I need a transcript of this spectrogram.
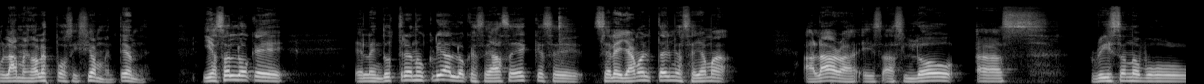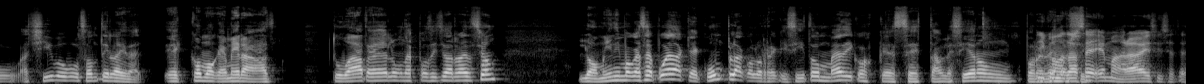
la menor exposición, ¿me entiendes? Y eso es lo que en la industria nuclear lo que se hace es que se, se le llama el término, se llama ALARA, is as low as reasonable, achievable, something like that. Es como que, mira, tú vas a tener una exposición de radiación lo mínimo que se pueda que cumpla con los requisitos médicos que se establecieron por y el cuando te haces MRI, si se te,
